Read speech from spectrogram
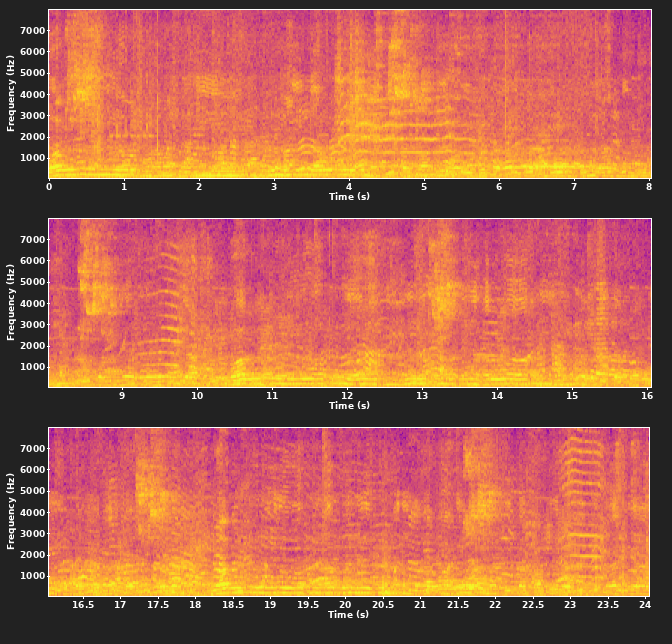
Wa punya wasili Thumma ila arwahi amati kal fakir baka rasuli وأصولي وفي أصلي ثم إلى أرواحي وأمتك الفقير بكتابها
